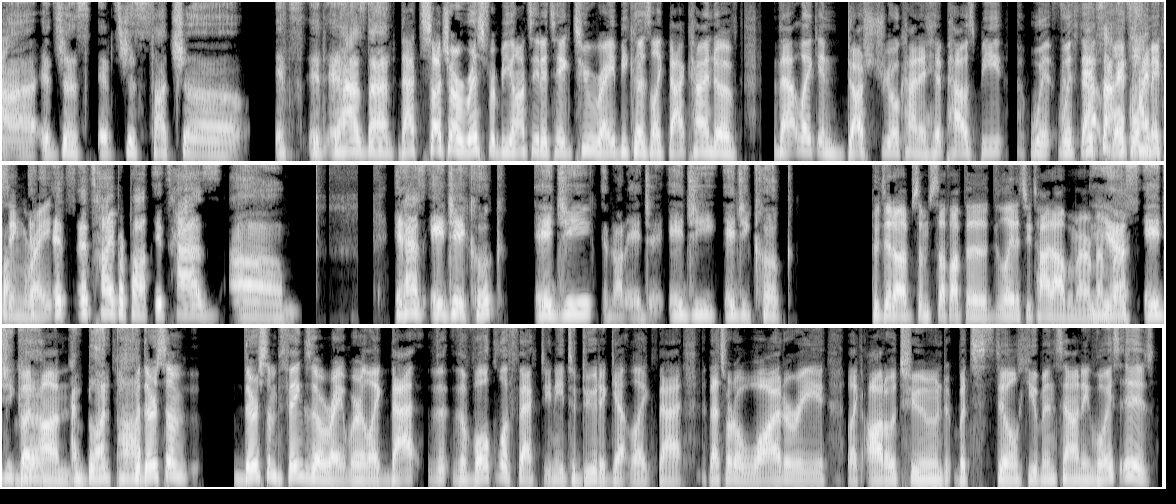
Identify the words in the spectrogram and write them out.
Uh it's just it's just such a it's it, it has that That's such a risk for Beyonce to take too, right? Because like that kind of that like industrial kind of hip house beat with with that it's, vocal mixing, right? It's, it's it's hyper pop. It has um it has AJ Cook, AG and not AJ, AG AG Cook. Who did uh, some stuff off the, the latest Tide album? I remember. Yes, AG But, Cook um, and Blood Pop. but there's some there's some things though right where like that the, the vocal effect you need to do to get like that that sort of watery like auto-tuned but still human sounding voice is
